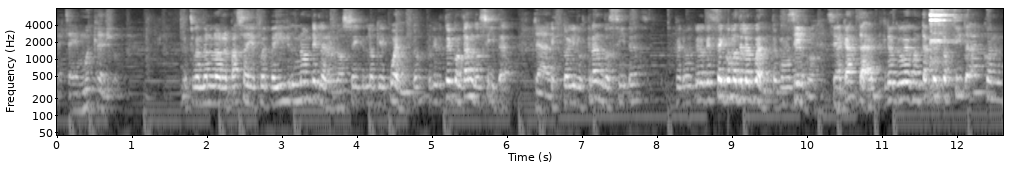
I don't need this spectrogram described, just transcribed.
¿cachai? Es muy creativo. Esto cuando uno lo repasa y después veis el nombre, claro, no sé lo que cuento, porque te estoy contando citas, Claro. estoy ilustrando citas, pero creo que sé cómo te lo cuento. Como Sí, que sí. Acá está, creo que voy a contarte estas citas con,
